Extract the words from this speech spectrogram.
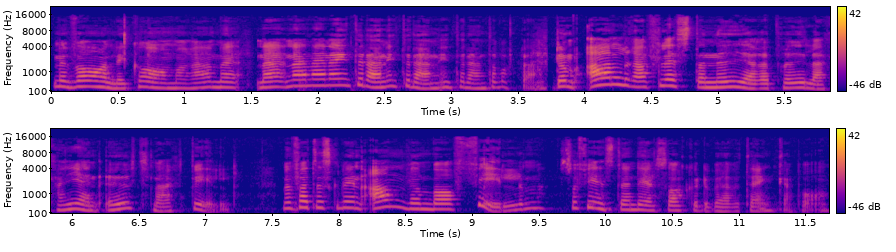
med vanlig kamera, med... Nej, nej, nej, nej, inte den, inte den, inte den, ta bort den. De allra flesta nyare prylar kan ge en utmärkt bild. Men för att det ska bli en användbar film så finns det en del saker du behöver tänka på.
